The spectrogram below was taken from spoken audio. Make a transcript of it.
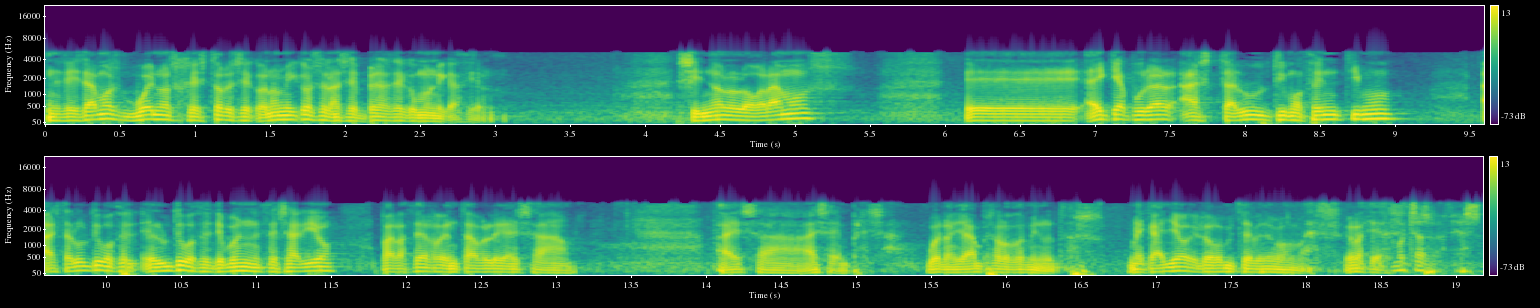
Necesitamos buenos gestores económicos en las empresas de comunicación. Si no lo logramos, eh, hay que apurar hasta el último céntimo, hasta el último, el último céntimo es necesario para hacer rentable esa, a esa empresa. Bueno, ya han pasado dos minutos. Me callo y luego me veremos más. Gracias. Muchas gracias.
